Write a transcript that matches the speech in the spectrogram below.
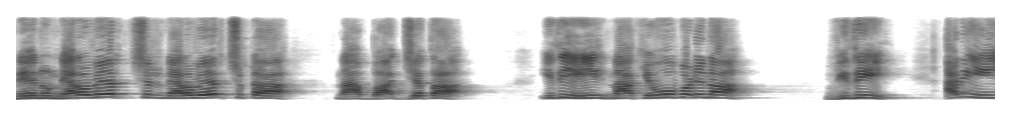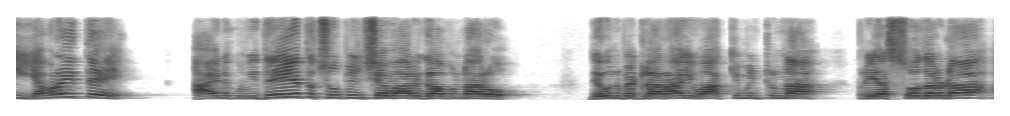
నేను నెరవేర్చు నెరవేర్చుట నా బాధ్యత. ఇది నాకు ఇవ్వబడిన విధి అని ఎవరైతే ఆయనకు విధేయత చూపించేవారుగా ఉన్నారో దేవుని బిడ్డలారా ఈ వాక్యం వింటున్న ప్రియ సోదరుడా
